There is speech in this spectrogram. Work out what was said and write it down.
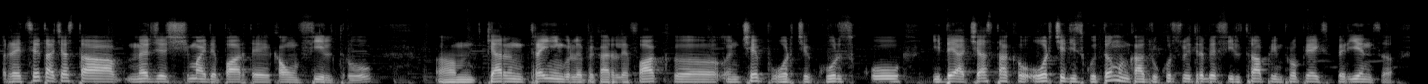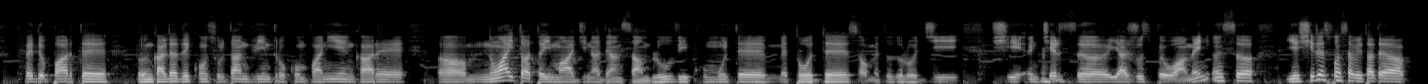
rețeta aceasta merge și mai departe ca un filtru. Um, chiar în trainingurile pe care le fac, uh, încep orice curs cu ideea aceasta că orice discutăm în cadrul cursului trebuie filtrat prin propria experiență. Pe de o parte, în calitate de consultant vii într-o companie în care uh, nu ai toată imaginea de ansamblu, vii cu multe metode sau metodologii și încerci uh-huh. să îi ajuți pe oameni, însă e și responsabilitatea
